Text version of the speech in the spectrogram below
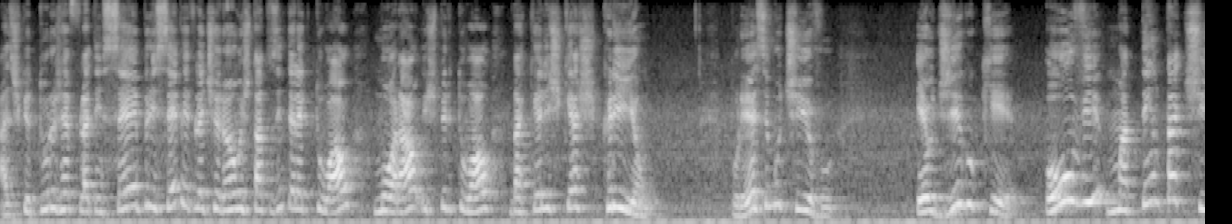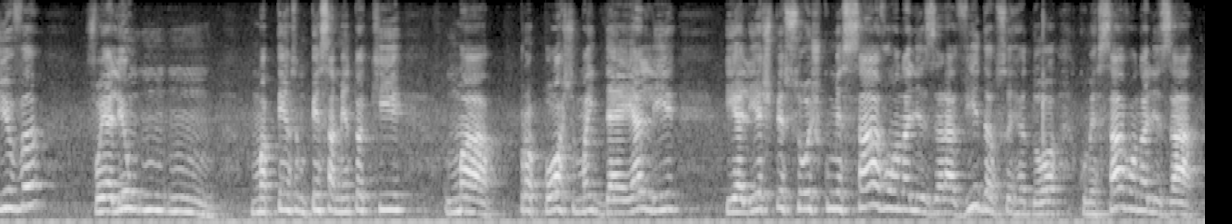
As escrituras refletem sempre e sempre refletirão o status intelectual, moral e espiritual daqueles que as criam. Por esse motivo, eu digo que houve uma tentativa, foi ali um, um, uma, um pensamento aqui, uma proposta, uma ideia ali, e ali as pessoas começavam a analisar a vida ao seu redor, começavam a analisar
